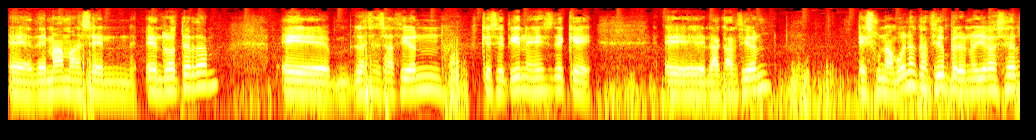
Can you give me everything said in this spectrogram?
de mamas en, en Rotterdam. La sensación que se tiene es de que la canción es una buena canción, pero no llega a ser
